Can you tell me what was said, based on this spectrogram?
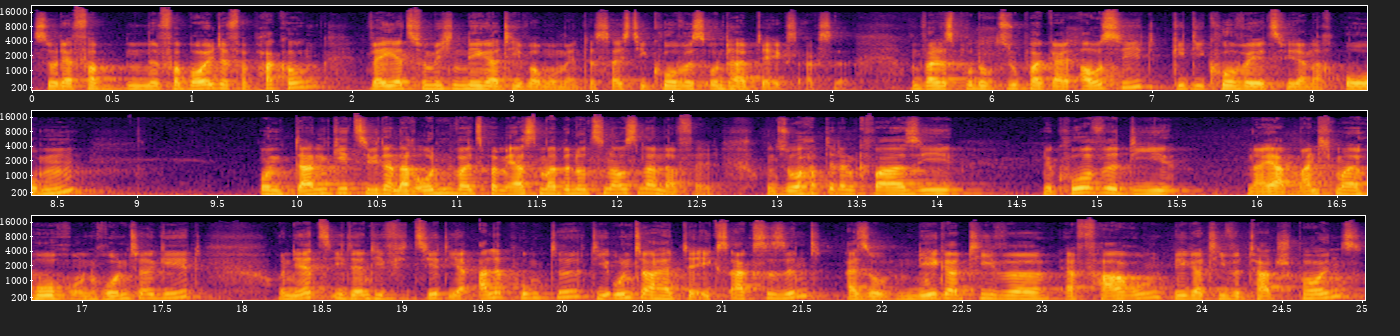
So der, eine verbeulte Verpackung wäre jetzt für mich ein negativer Moment. Das heißt, die Kurve ist unterhalb der X-Achse. Und weil das Produkt super geil aussieht, geht die Kurve jetzt wieder nach oben. Und dann geht sie wieder nach unten, weil es beim ersten Mal benutzen auseinanderfällt. Und so habt ihr dann quasi eine Kurve, die, naja, manchmal hoch und runter geht. Und jetzt identifiziert ihr alle Punkte, die unterhalb der X-Achse sind, also negative Erfahrungen, negative Touchpoints,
